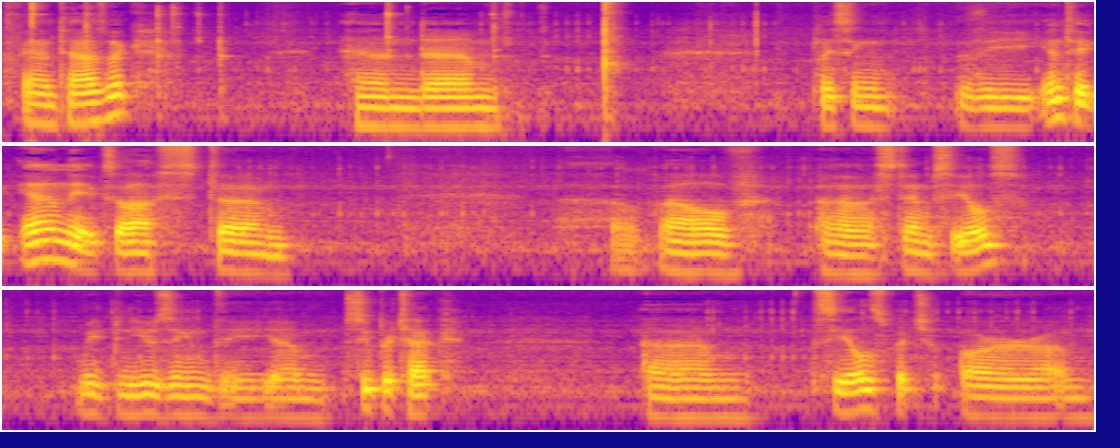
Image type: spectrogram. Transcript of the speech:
fantastic. And um, placing the intake and the exhaust um, valve uh, stem seals. We've been using the um, SuperTech um, seals, which are um,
